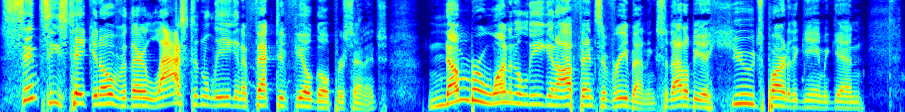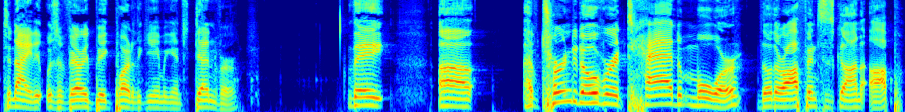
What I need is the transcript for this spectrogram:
Since he's taken over, they're last in the league in effective field goal percentage, number one in the league in offensive rebounding. So that'll be a huge part of the game again tonight. It was a very big part of the game against Denver. They uh, have turned it over a tad more, though their offense has gone up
